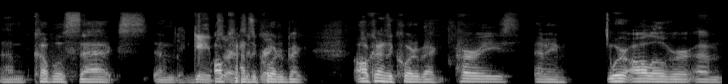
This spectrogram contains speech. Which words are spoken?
Um, couple of sacks, um, Yeah, Gabe, all sorry, kinds of Greg. quarterback, all kinds of quarterback hurries. I mean, we're all over um,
